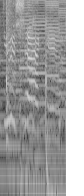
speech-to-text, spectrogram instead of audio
could you shake it?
